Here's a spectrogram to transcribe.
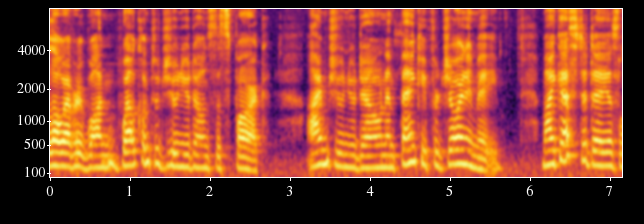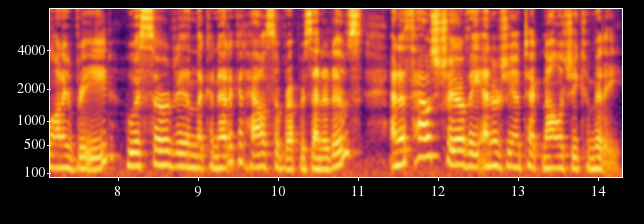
Hello, everyone. Welcome to Junia Doan's The Spark. I'm Junia Doan, and thank you for joining me. My guest today is Lonnie Reed, who has served in the Connecticut House of Representatives and is House Chair of the Energy and Technology Committee,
